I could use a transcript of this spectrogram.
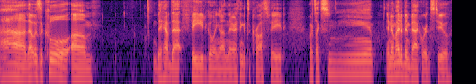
Ah, that was a cool um they have that fade going on there. I think it's a crossfade where it's like snip and it might have been backwards too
